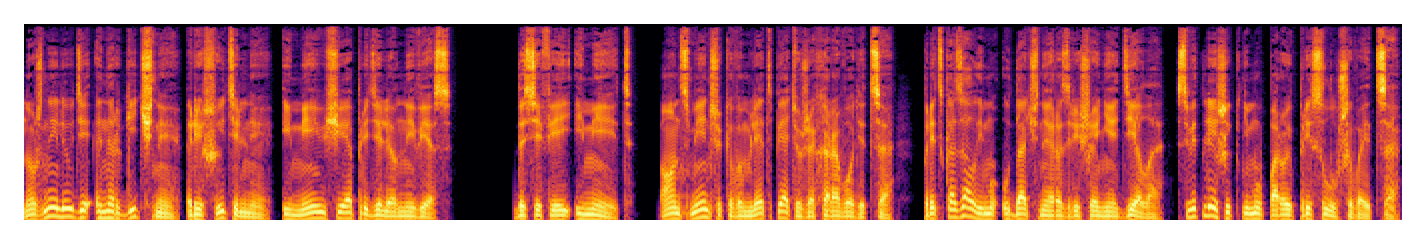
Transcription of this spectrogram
Нужны люди энергичные, решительные, имеющие определенный вес. Досифей имеет. Он с Меньшиковым лет пять уже хороводится. Предсказал ему удачное разрешение дела, светлейший к нему порой прислушивается.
